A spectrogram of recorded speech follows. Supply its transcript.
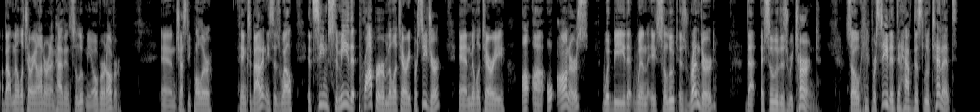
about military honor and I'm having him salute me over and over. And Chesty Puller thinks about it and he says, well, it seems to me that proper military procedure and military uh, uh, honors would be that when a salute is rendered, that a salute is returned. So he proceeded to have this lieutenant.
